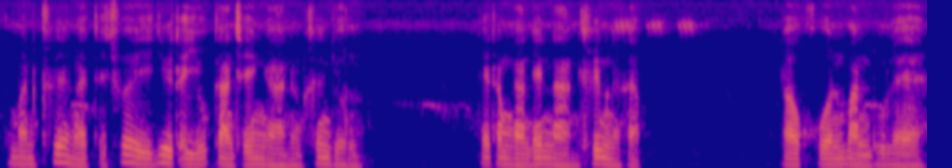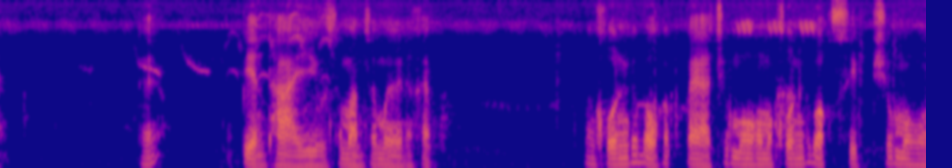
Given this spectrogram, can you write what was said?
น้ำมันเครื่องอาจจะช่วยยืดอายุการใช้งานของเครื่องยนต์ ให้ทำงานได้นานขึ้นนะครับ เราควรหมั่นดูแลและเปลี่ยนถ่ายอยู่สม่ำเสมอนะครับ บางคนก็บอกว่า8ชั่วโมงบางคนก็บอก 10 ชั่วโมง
